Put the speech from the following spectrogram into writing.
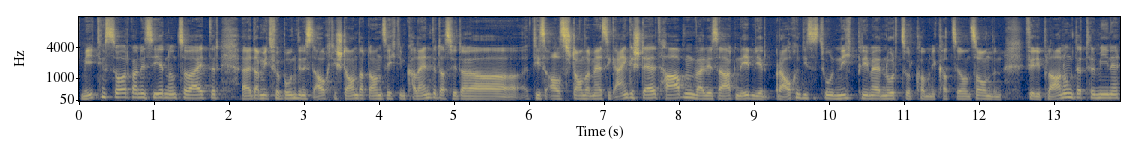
Meetings zu organisieren und so weiter. Äh, damit verbunden ist auch die Standardansicht im Kalender, dass wir da dies als standardmäßig eingestellt haben, weil wir sagen, eben wir brauchen dieses Tool nicht primär nur zur Kommunikation Kommunikation, sondern für die Planung der Termine.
